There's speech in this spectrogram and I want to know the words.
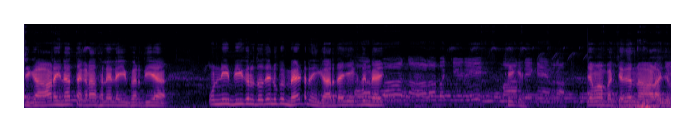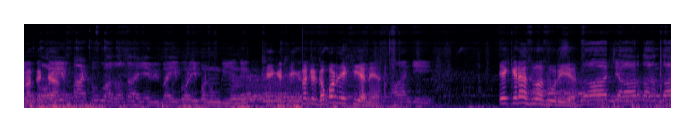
ਜਗਾੜ ਇਹਨਾਂ ਤਗੜਾ ਥੱਲੇ ਲਈ ਫਿਰਦੀ ਆ। 19 20 ਕਿਲੋ ਦੁੱਧ ਇਹਨੂੰ ਕੋਈ ਮੈਟਰ ਨਹੀਂ ਕਰਦਾ ਜੇ ਇੱਕ ਦਿਨ ਮੈਂ ਆਹ ਨਾਲ ਆ ਬੱਚੇ ਦੇ ਮਾਰ ਦੇ ਕੈਮਰਾ। ਜਮਾ ਬੱਚੇ ਦੇ ਨਾਲ ਆ ਜਮਾ ਕੱਚਾ। ਬੋਲੀ ਪਾਟੂ ਆ ਦੁੱਧ ਹਜੇ ਵੀ ਬਾਈ ਬੋਲੀ ਬਣੂਗੀ ਇਹਦੀ। ਠੀਕ ਹੈ ਠੀਕ ਹੈ। ਆਪਾਂ ਗੱਬੜ ਦੇਖੀ ਜਾਂਦੇ ਆ। ਹਾਂਜੀ। ਇਹ ਕਿਹੜਾ ਸੂਆ ਸੂਰੀ ਆ? ਸੂਆ ਚਾਰ ਦੰਦਾ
